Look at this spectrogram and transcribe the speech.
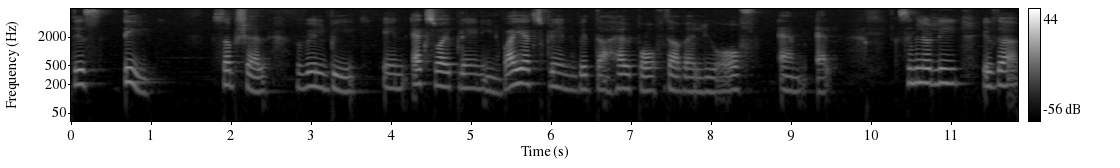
this D subshell will be in xy plane in yx plane with the help of the value of ml. Similarly, if the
